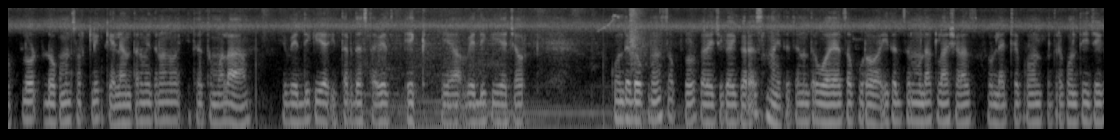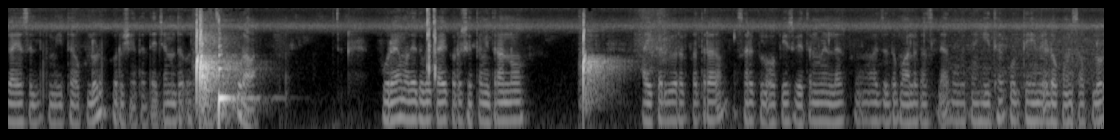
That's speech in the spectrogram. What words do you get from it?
अपलोड डॉक्युमेंट्सवर क्लिक केल्यानंतर मित्रांनो इथं तुम्हाला वैद्यकीय इतर दस्तावेज एक या वैद्यकीय याच्यावर कोणते डॉक्युमेंट्स अपलोड करायची काही गरज नाही. त्याच्यानंतर वयाचा पुरावा इथं जन्म दाखला शाळा सोडल्याचे प्रमाणपत्र कोणतेही जे काही असेल ते तुम्ही इथं अपलोड करू शकता. त्याच्यानंतर पुरावा. पुराव्यामध्ये तुम्ही काय करू शकता मित्रांनो? आयकर विवरणपत्र सर्कल ऑफिस वेतन मिळाल्यास जर मालक असल्यास इथं कोणतेही डॉक्युमेंट्स अपलोड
